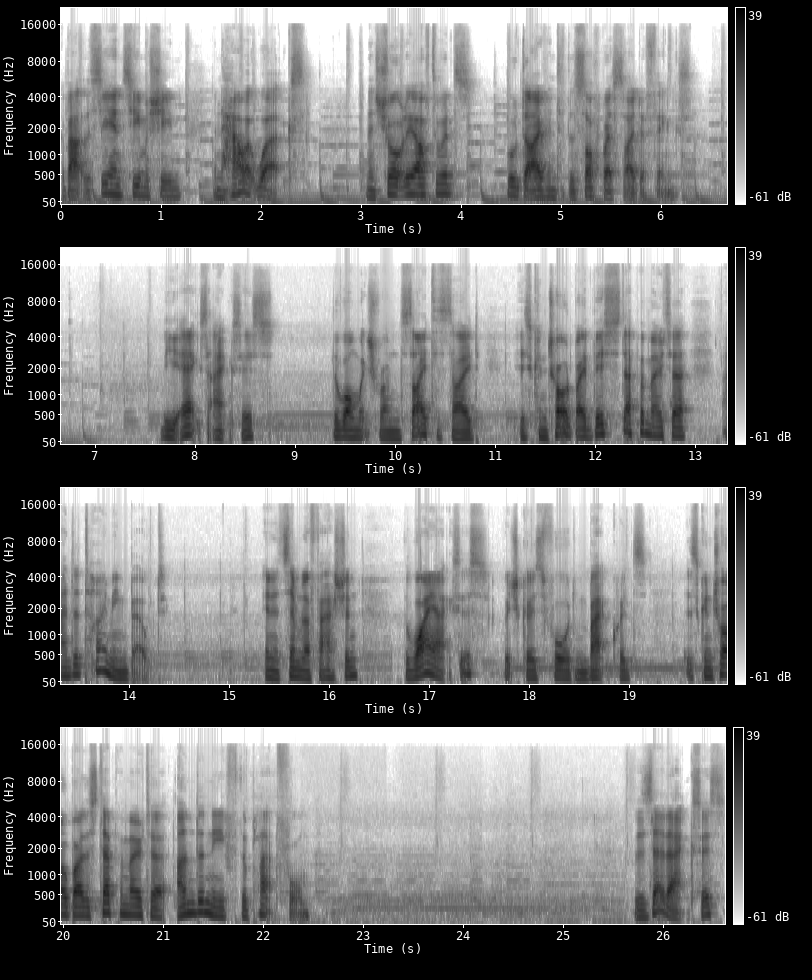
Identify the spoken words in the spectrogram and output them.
about the CNC machine and how it works. And then shortly afterwards, we'll dive into the software side of things. The x-axis, the one which runs side to side, is controlled by this stepper motor and a timing belt. In a similar fashion, the y-axis, which goes forward and backwards, is controlled by the stepper motor underneath the platform The z-axis,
